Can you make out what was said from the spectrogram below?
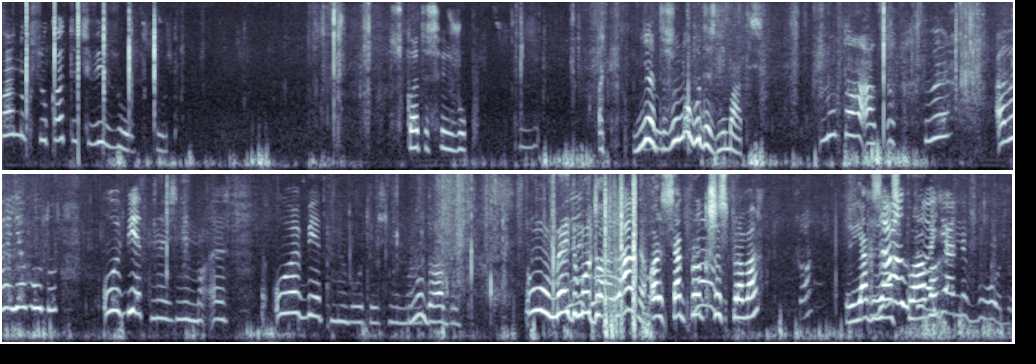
ранок шукати свій зуб тут. Шукати свій жуп. А, ні, це ж воно буде зніматися. Ну так, а то- але, але я буду у обід не знімати. У обід не буду знімати. Ну добре. Ну, ми йдемо до Арани. Ось як що справа? Що? Як за справа? я не буду.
